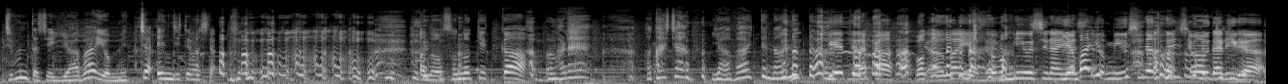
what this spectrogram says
自分たちでやばいをめっちゃ演じてました。あのその結果、あれ？あかりちゃんやばいって何だったっけ？ってなんかわかんなくなる。見失やばいよ見失ってしまう時期が。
